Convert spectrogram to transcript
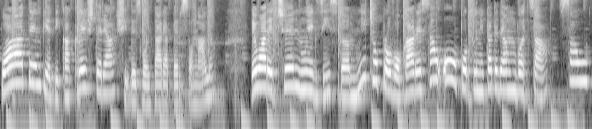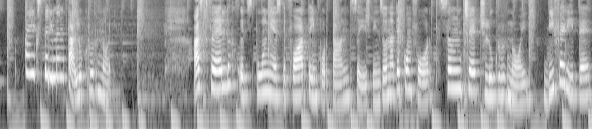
poate împiedica creșterea și dezvoltarea personală, deoarece nu există nicio provocare sau o oportunitate de a învăța sau a experimenta lucruri noi. Astfel, îți spun, este foarte important să ieși din zona de confort, să încerci lucruri noi, diferite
